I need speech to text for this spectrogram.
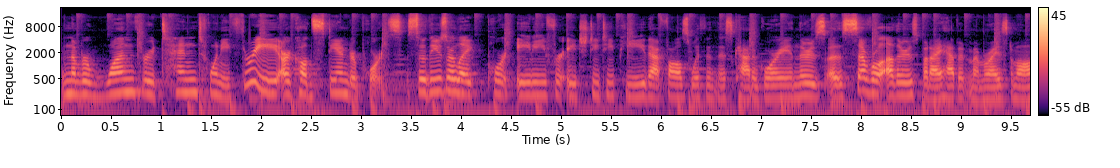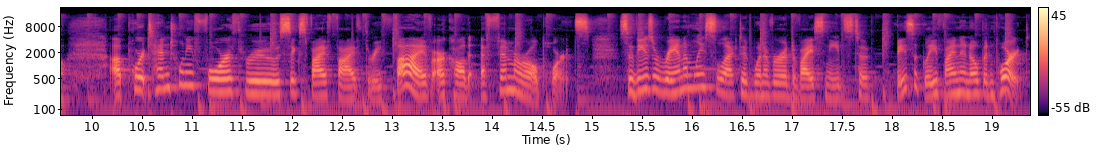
number 1 through 1023 are called standard ports. So these are like port 80 for HTTP, that falls within this category, and there's uh, several others, but I haven't memorized them all. Uh, port 1024 through 65535 are called ephemeral ports. So these are randomly selected whenever a device needs to basically find an open port.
